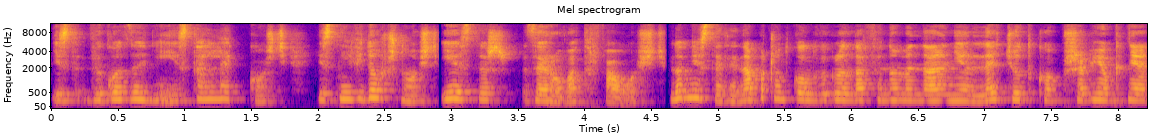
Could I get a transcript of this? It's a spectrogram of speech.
jest wygładzenie, jest ta lekkość, jest niewidoczność i jest też zerowa trwałość. No niestety, na początku on wygląda fenomenalnie, leciutko, przepięknie,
